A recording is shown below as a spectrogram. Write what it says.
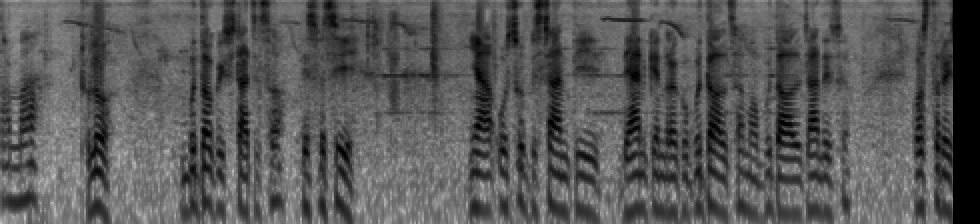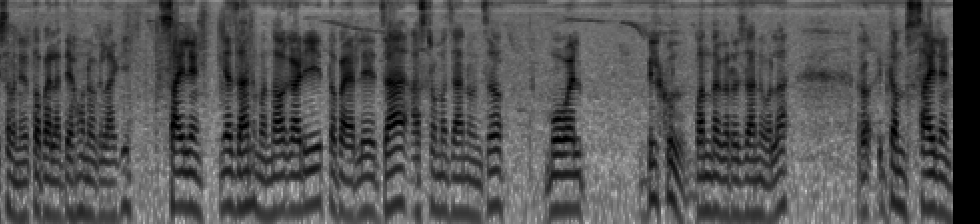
आश्रममा ठुलो बुद्धको स्ट्याचु छ। त्यसपछि यहाँ उसो विश्रान्ति ध्यान केन्द्रको बुद्ध हल छ। म बुद्ध हल जाँदैछु। कस्तो रहेछ भनेर तपाईँलाई देखाउनको लागि साइलेन्ट। यहाँ जानुभन्दा अगाडि तपाईँहरूले जहाँ आश्रममा जानुहुन्छ मोबाइल बिल्कुल बन्द गरेर जानु होला र एकदम साइलेन्ट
